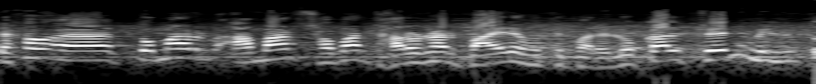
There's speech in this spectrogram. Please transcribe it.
দেখো তোমার, আমার সবার ধারণার বাইরে হতে পারে। লোকাল ট্রেন মিলিত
